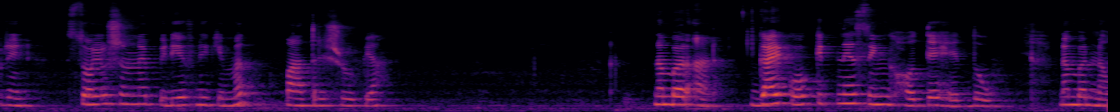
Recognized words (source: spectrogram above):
પ્રિન્ટ સોલ્યુશનને પીડીએફની કિંમત પાંત્રીસ રૂપિયા. નંબર આઠ. ગાય કો કિતને સિંગ હોતે હે દો? નંબર નવ.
